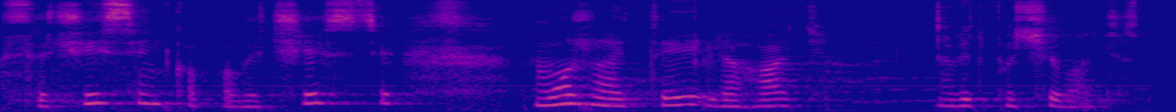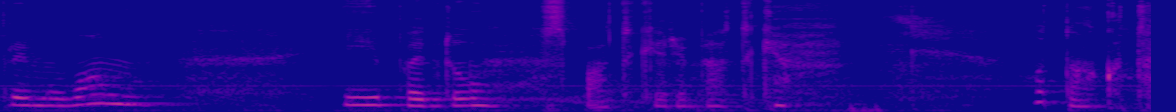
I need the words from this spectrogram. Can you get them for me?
все чистенько, поли чисті. Можна йти лягати, відпочивати. Зараз ванну і пойду спадки, ребятки. Отак от.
